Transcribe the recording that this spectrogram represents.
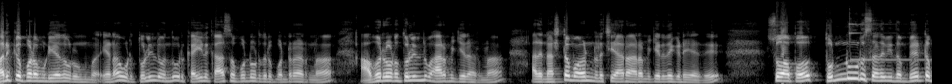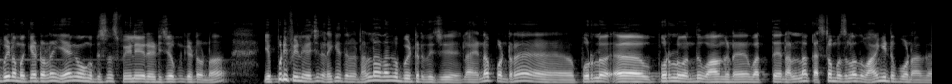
மறுக்கப்பட முடியாத ஒரு உண்மை. ஏன்னா ஒரு தொழில் வந்து ஒரு கையில் காசை போட்டு ஒருத்தர் பண்ணுறாருன்னா அவரோட தொழில்னு ஆரம்பிக்கிறாருன்னா அது நஷ்டமாகனு நினச்சி யாரும் ஆரம்பிக்கிறதே கிடையாது. ஸோ அப்போது தொண்ணூறு சதவீதம் பேர்கிட்ட போய் நம்ம கேட்டோம்னா ஏங்க உங்கள் பிஸ்னஸ் ஃபெயிலியர் ஆகிடுச்சு அப்படின்னு கேட்டோம்னா எப்படி ஃபீல் ஆச்சு நினைக்க தெரியல. நல்லா தாங்க போயிட்டு இருந்துச்சு நான் என்ன பண்ணுறேன் பொருளை பொருளை வந்து வாங்கினேன் வத்தேன். நல்லா கஸ்டமர்ஸ் எல்லாம் அதை வாங்கிட்டு போனாங்க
